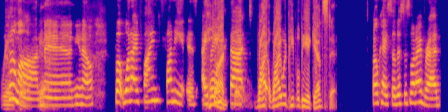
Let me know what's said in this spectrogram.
Really come it. on, Yeah. man, you know? But what I find funny is I Hold think on. that, why why would people be against it? Okay, so this is what I've read.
